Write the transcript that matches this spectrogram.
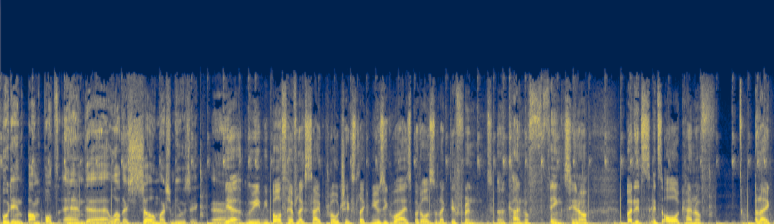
put in pan pot and uh, well, there's so much music. Uh, Yeah, we, we both have like side projects, like music wise, but also like different uh, kind of things, you know. But it's it's all kind of like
